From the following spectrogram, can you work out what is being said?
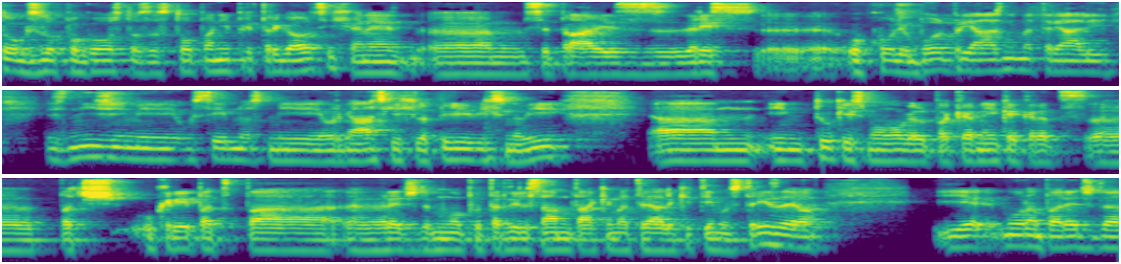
tako zelo pogosto zastopani pri trgovcih, um, se pravi, z res uh, okolju bolj prijazni materijali, z nižjimi vsebnostmi organskih lepljivih snovi. Um, in tukaj smo mogli pa kar nekajkrat uh, pač ukrepati, pa uh, reči, da bomo potrdili samo take materijale, ki temu ustrezajo. Moram pa reči, da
